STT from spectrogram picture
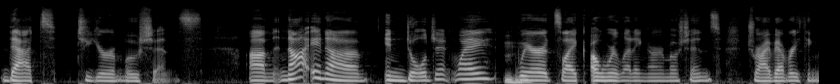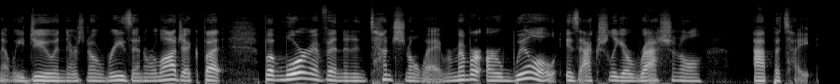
that to your emotions um, not in a indulgent way Mm-hmm. where it's like oh we're letting our emotions drive everything that we do and there's no reason or logic but but more of an, an intentional way. Remember our will is actually a rational appetite.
